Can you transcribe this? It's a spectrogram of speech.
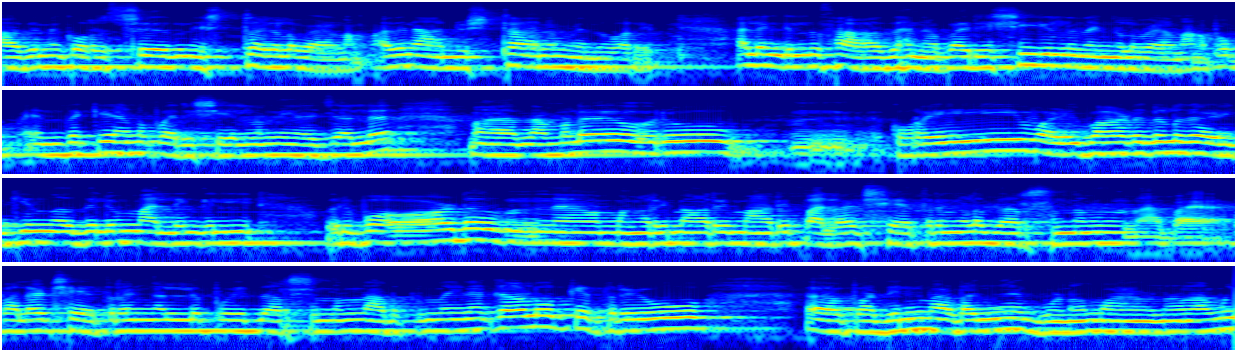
അതിന് കുറച്ച് നിഷ്ഠകൾ വേണം. അതിന് അനുഷ്ഠാനം എന്ന് പറയും. അല്ലെങ്കിൽ സാധന പരിശീലനങ്ങൾ വേണം. അപ്പം എന്തൊക്കെയാണ് പരിശീലനം എന്ന് ചോദിച്ചാൽ നമ്മൾ ഒരു കുറേ വഴിപാടുകൾ കഴിക്കുന്നതിലും അല്ലെങ്കിൽ ഒരുപാട് മാറി മാറി മാറി പല ക്ഷേത്രങ്ങൾ ദർശനം പല ക്ഷേത്രങ്ങളിൽ പോയി ദർശനം നടത്തുന്നതിനേക്കാളൊക്കെ എത്രയോ ആ, പതിന്മടങ്ങ് ഗുണമാണ്. നമ്മൾ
